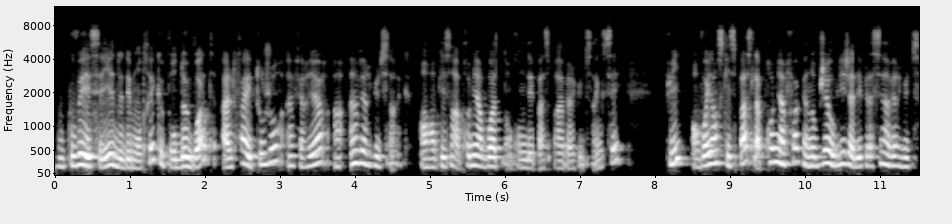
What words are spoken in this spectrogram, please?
vous pouvez essayer de démontrer que pour deux boîtes, alpha est toujours inférieur à 1,5 en remplissant la première boîte tant qu'on ne dépasse pas 1,5c, puis en voyant ce qui se passe la première fois qu'un objet oblige à déplacer 1,5.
